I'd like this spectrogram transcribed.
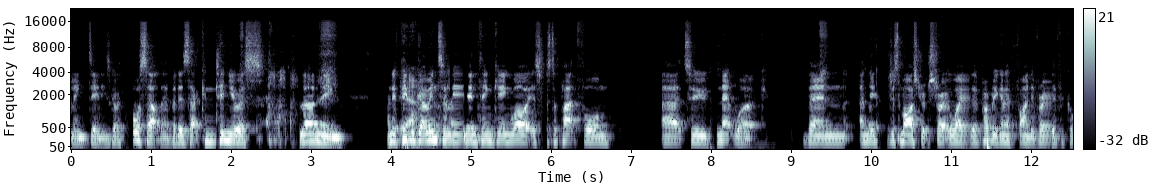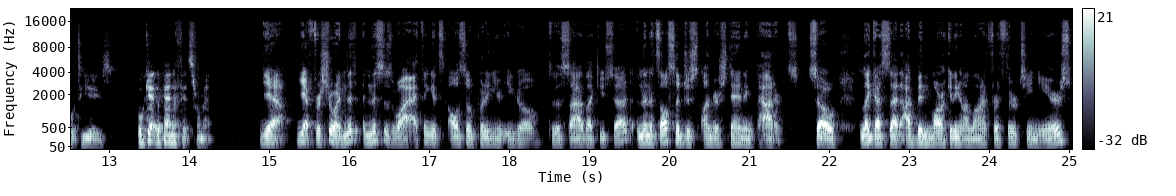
LinkedIn. He's got a course out there, but is that continuous learning And if people Yeah. go into LinkedIn thinking, well, it's just a platform uh, to network, then and they just master it straight away, they're probably going to find it very difficult to use or get the benefits from it. Yeah, yeah, for sure. And this and this is why I think it's also putting your ego to the side, like you said, and then it's also just understanding patterns. So, like I said, I've been marketing online for 13 years.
